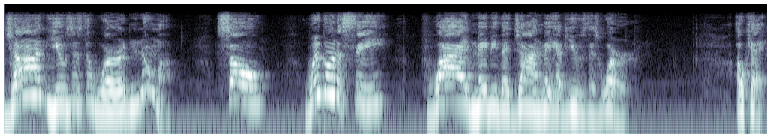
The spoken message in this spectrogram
John uses the word pneuma. So we're going to see why maybe that John may have used this word. Okay,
